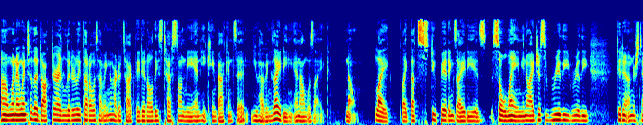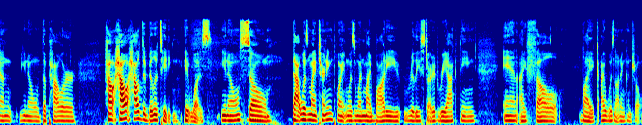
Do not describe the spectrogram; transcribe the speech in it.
Uh, when I went to the doctor, I literally thought I was having a heart attack. They did all these tests on me and he came back and said, you have anxiety. And I was like, no, like, like that's stupid. Anxiety is so lame. You know, I just really, really didn't understand, you know, the power, how, how, how debilitating it was, you know? So that was my turning point was when my body really started reacting and I felt like I was not in control.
